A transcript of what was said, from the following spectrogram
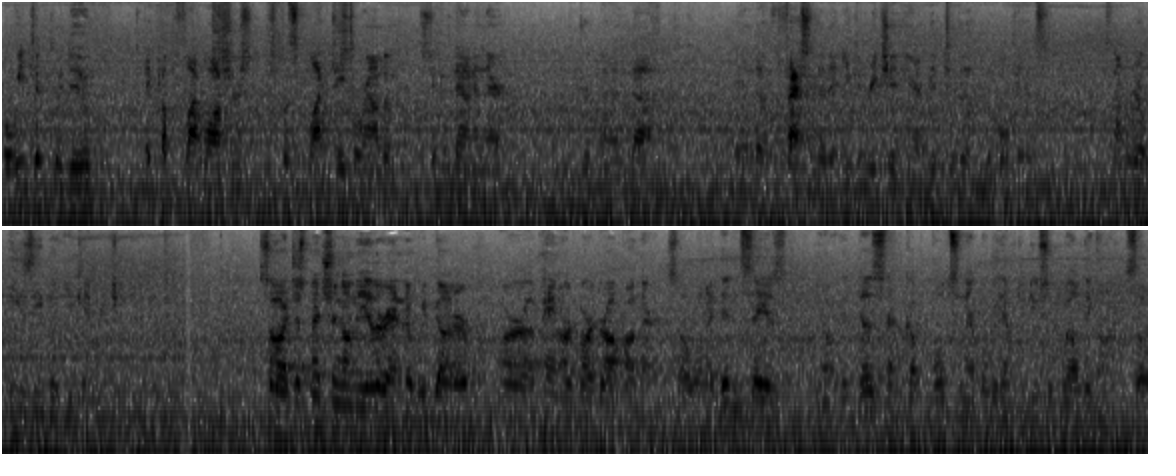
What we typically do is take a couple flat washers, just put some black tape around them, stick them down in there, and, uh, and uh, fasten it in. You can reach in here and get to the, the bolt heads. It's not real easy, but you can reach in there and get to it. So I just mentioned on the other end that we've got our, our uh, panhard bar drop on there. So what I didn't say is, you know, it does have a couple bolts in there, but we have to do some welding on it. So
